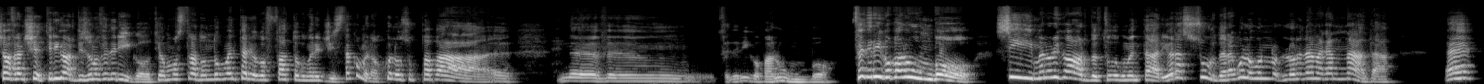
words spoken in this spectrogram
Ciao Francesco, ti ricordi? Sono Federico. Ti ho mostrato un documentario che ho fatto come regista. Come no? Quello su papà eh, eh, Federico Palumbo. Federico Palumbo! Sì, me lo ricordo il tuo documentario, era assurdo, era quello con Loredana Cannata, eh?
